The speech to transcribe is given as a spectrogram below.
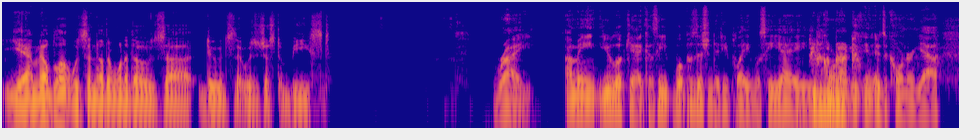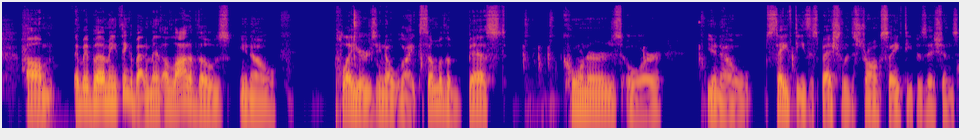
Yeah, Mel Blount was another one of those uh, dudes that was just a beast. Right. I mean, you look at because he what position did he play? Was he a corner? Back. It, it was a corner, yeah. Um, I mean, but I mean, think about it, man. A lot of those, you know, players, you know, like some of the best corners or you know safeties, especially the strong safety positions.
